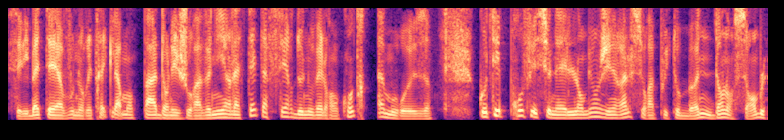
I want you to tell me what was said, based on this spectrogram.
Célibataire, vous n'aurez très clairement pas dans les jours à venir la tête à faire de nouvelles rencontres amoureuses. Côté professionnel, l'ambiance générale sera plutôt bonne dans l'ensemble,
